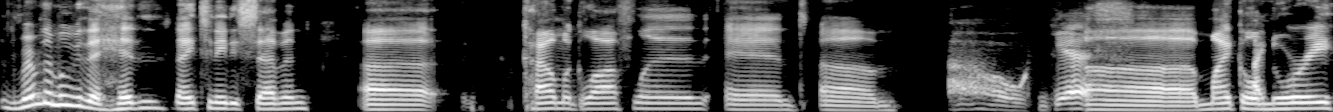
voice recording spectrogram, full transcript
remember the movie The Hidden, 1987? Uh, Kyle MacLachlan and um, oh yes, uh, Michael I... Nouri,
